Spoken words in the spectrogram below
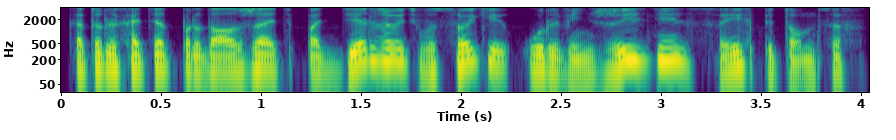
которые хотят продолжать поддерживать высокий уровень жизни своих питомцев.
